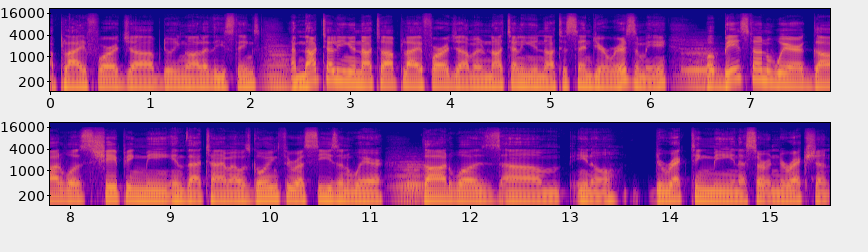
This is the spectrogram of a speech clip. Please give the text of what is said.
apply for a job, doing all of these things. I'm not telling you not to apply for a job. I'm not telling you not to send your resume. But based on where God was shaping me in that time, I was going through a season where God was, um, you know, directing me in a certain direction.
